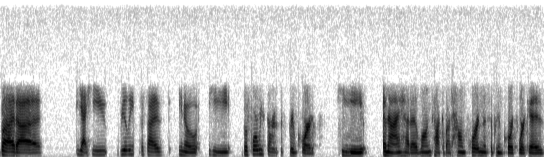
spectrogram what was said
but uh, yeah, he really emphasized, you know, he, before we started the Supreme Court, he and I had a long talk about how important the Supreme Court's work is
